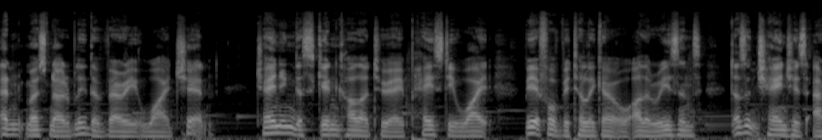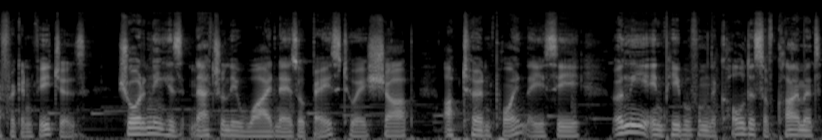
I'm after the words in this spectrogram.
and most notably the very wide chin. Changing the skin color to a pasty white, be it for vitiligo or other reasons, doesn't change his African features. Shortening his naturally wide nasal base to a sharp, upturned point that you see only in people from the coldest of climates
